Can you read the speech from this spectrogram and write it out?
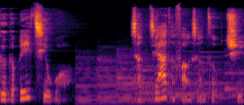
哥哥背起我，向家的方向走去。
